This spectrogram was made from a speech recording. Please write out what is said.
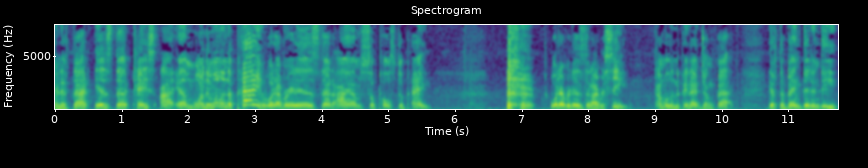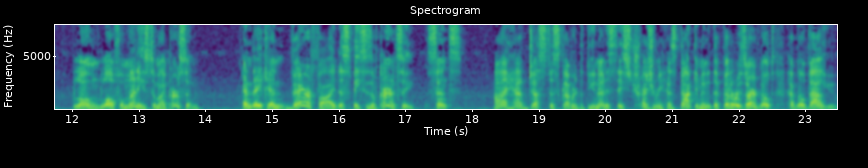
And if that is the case, I am more than willing to pay whatever it is that I am supposed to pay. whatever it is that I receive. I'm willing to pay that junk back. If the bank did indeed loan lawful monies to my person, and they can verify the species of currency, since I have just discovered that the United States Treasury has documented that Federal Reserve notes have no value,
